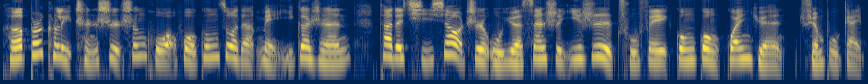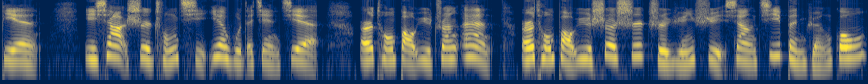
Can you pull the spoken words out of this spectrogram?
和 Berkeley 城市生活或工作的每一个人。它的奇效至五月三十一日，除非公共官员宣布改变。以下是重启业务的简介：儿童保育专案，儿童保育设施只允许向基本员工，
